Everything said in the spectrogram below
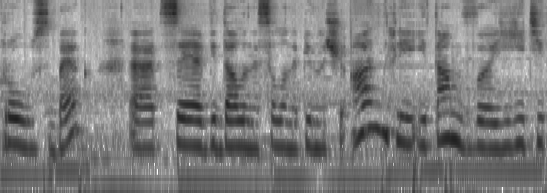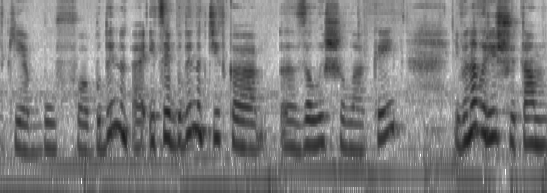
Кроузбек. Е, Це віддалене село на півночі Англії, і там в її тітки був будинок. Е, І цей будинок тітка е, залишила Кейт, і вона вирішує там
